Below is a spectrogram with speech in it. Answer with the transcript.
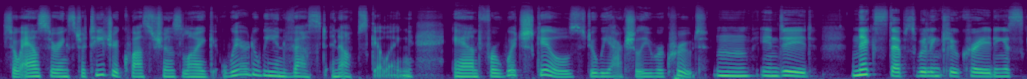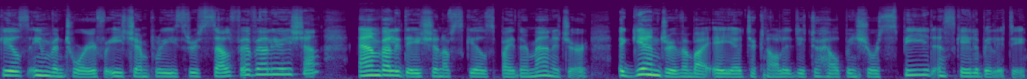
So, answering strategic questions like where do we invest in upskilling and for which skills do we actually recruit? Mm, indeed. Next steps will include creating a skills inventory for each employee through self evaluation and validation of skills by their manager, again driven by AI technology to help ensure speed and scalability.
